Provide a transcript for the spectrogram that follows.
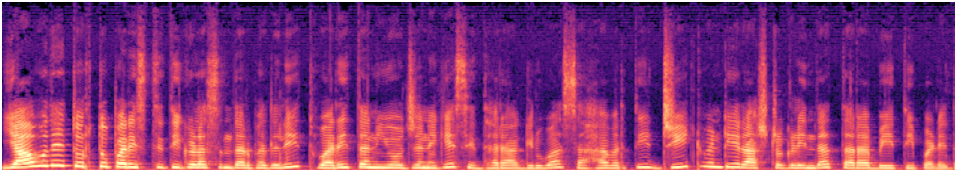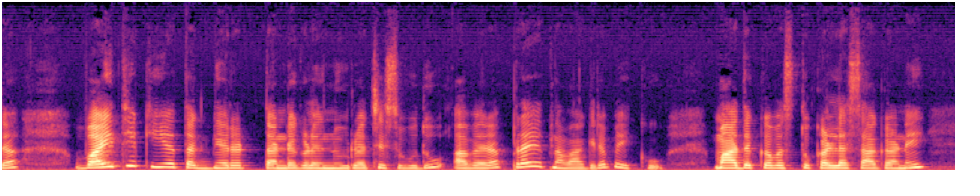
ಯಾವುದೇ ತುರ್ತು ಪರಿಸ್ಥಿತಿಗಳ ಸಂದರ್ಭದಲ್ಲಿ ತ್ವರಿತ ನಿಯೋಜನೆಗೆ ಸಿದ್ಧರಾಗಿರುವ ಸಹವರ್ತಿ, ಜಿ ಟ್ವೆಂಟಿ ರಾಷ್ಟ್ರಗಳಿಂದ ತರಬೇತಿ ಪಡೆದ ವೈದ್ಯಕೀಯ ತಜ್ಞರ ತಂಡಗಳನ್ನು ರಚಿಸುವುದು ಅವರ ಪ್ರಯತ್ನವಾಗಿರಬೇಕು. ಮಾದಕ ವಸ್ತು ಕಳ್ಳ ಸಾಗಣೆ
